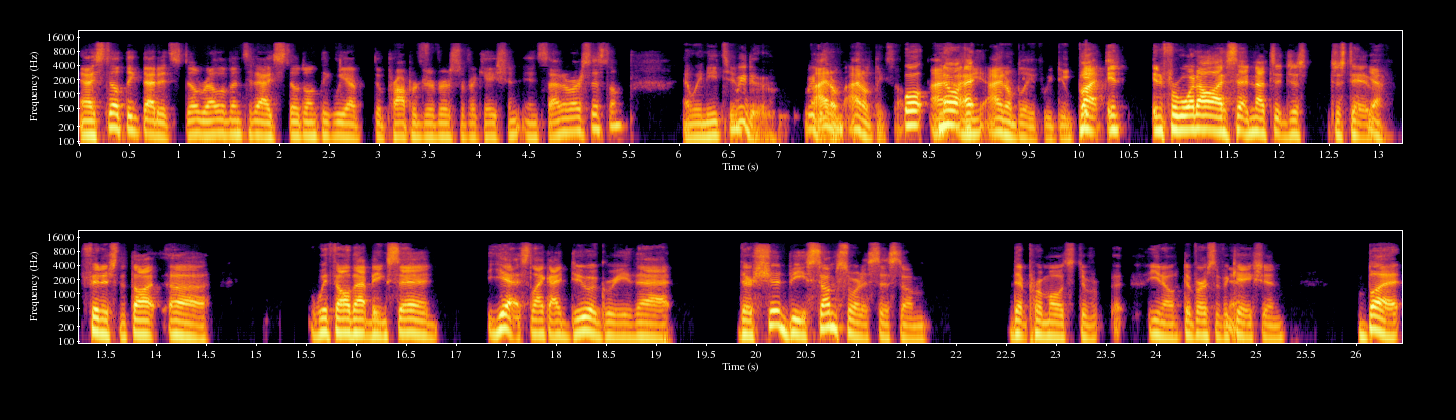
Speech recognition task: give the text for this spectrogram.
and I still think that it's still relevant today. I still don't think we have the proper diversification inside of our system, and we need to. We do. We I do. don't. I don't think so. Well, I, no, I, I- mean, I don't believe we do. But and, and for what all I said, not to just just to Yeah. finish the thought. Uh, with all that being said, yes, like I do agree that there should be some sort of system that promotes, uh, you know, diversification. But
